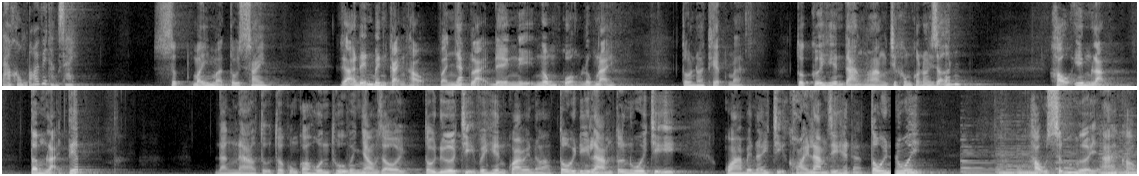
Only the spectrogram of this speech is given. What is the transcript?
Tao không nói với thằng say. Sức mấy mà tôi say. Gã đến bên cạnh Hậu Và nhắc lại đề nghị ngông cuồng lúc nãy. Tôi nói thiệt mà Tôi cưới Hiên đàng hoàng chứ không có nói giỡn. Hậu im lặng, Tâm lại tiếp. Đằng nào tụi tôi cũng có hôn thú với nhau rồi. Tôi đưa chị với Hiên qua bên đó. Tôi đi làm, tôi nuôi chị. Qua bên ấy chị khỏi làm gì hết á, Tôi nuôi. Hậu sững người á khẩu.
